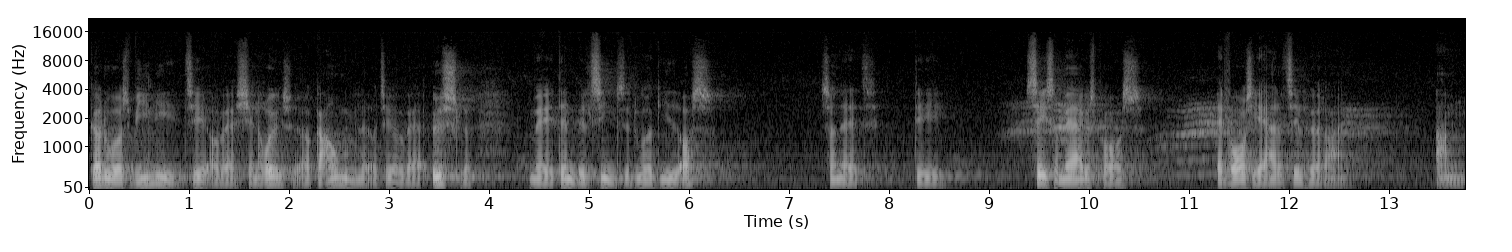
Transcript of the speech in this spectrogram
Gør du os villige til at være generøse og gavmilde og til at være øsle med den velsignelse, du har givet os, sådan at det ses og mærkes på os, at vores hjerte tilhører dig. Amen.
